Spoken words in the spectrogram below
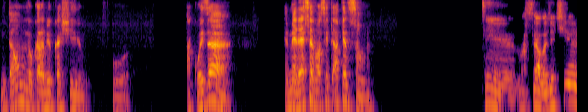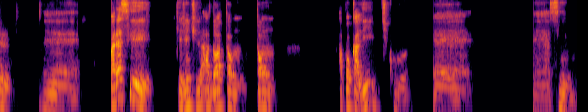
Então, meu caro amigo Castilho, o, a coisa merece a nossa atenção, né? Sim, Marcelo, a gente é, parece que a gente adota um tom apocalíptico, é, é, assim,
